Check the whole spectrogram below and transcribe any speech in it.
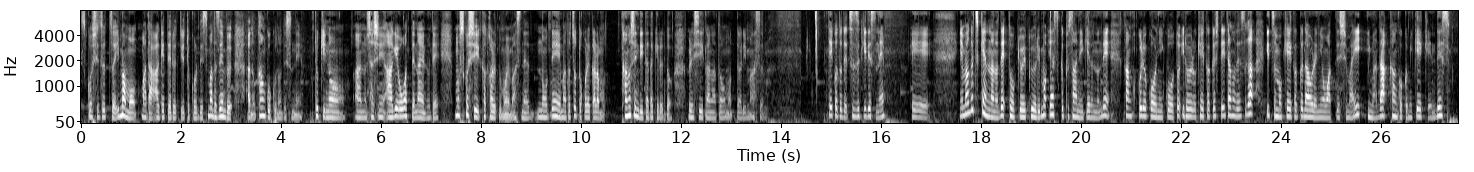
少しずつ、今もまだ上げてるっていうところです。まだ全部、あの、韓国のですね、時の、あの、写真上げ終わってないので、もう少しかかると思いますね。ので、またちょっとこれからも楽しんでいただけると嬉しいかなと思っております。ということで、続きですね。えー、山口県なので東京行くよりも安くプサンに行けるので、韓国旅行に行こうといろいろ計画していたのですが、いつも計画倒れに終わってしまい、未だ韓国未経験です。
